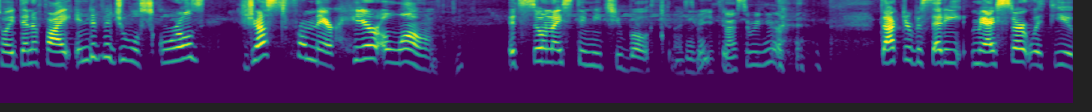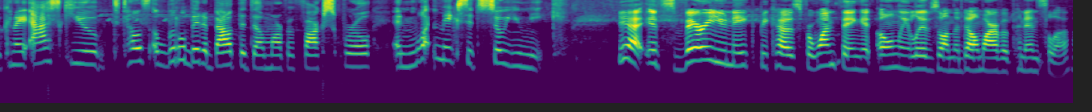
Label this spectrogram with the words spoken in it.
to identify individual squirrels just from their hair alone. It's so nice to meet you both. Nice to mm-hmm. meet you. Nice to be here. Dr. Bocetti, may I start with you? Can I ask you to tell us a little bit about the Delmarva fox squirrel and what makes it so unique? Yeah, it's very unique because for one thing, it only lives on the Delmarva Peninsula.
